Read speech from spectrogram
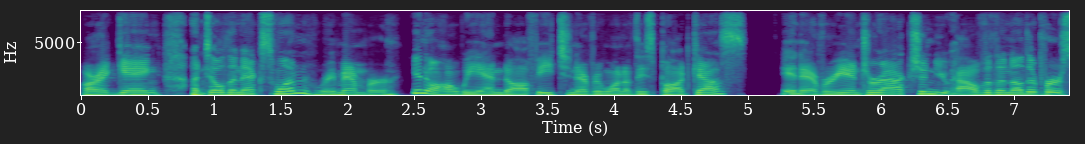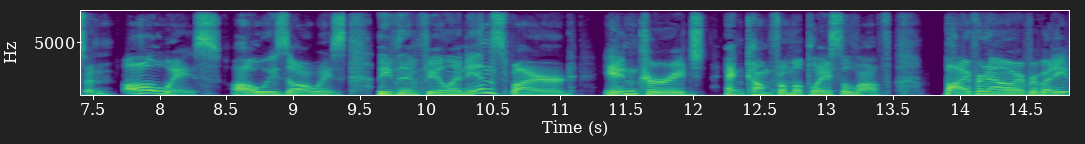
All right, gang, until the next one, remember, you know how we end off each and every one of these podcasts. In every interaction you have with another person, always, always, always leave them feeling inspired, encouraged, and come from a place of love. Bye for now, everybody.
